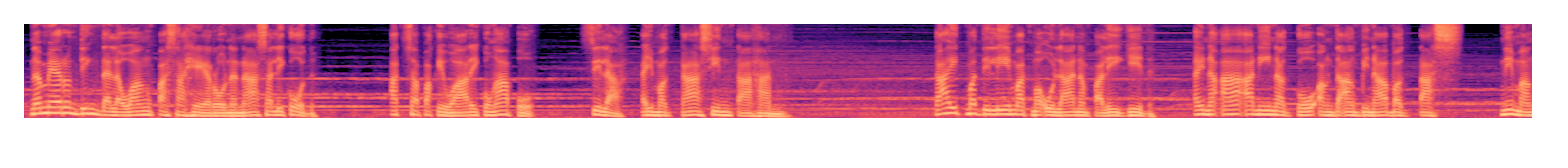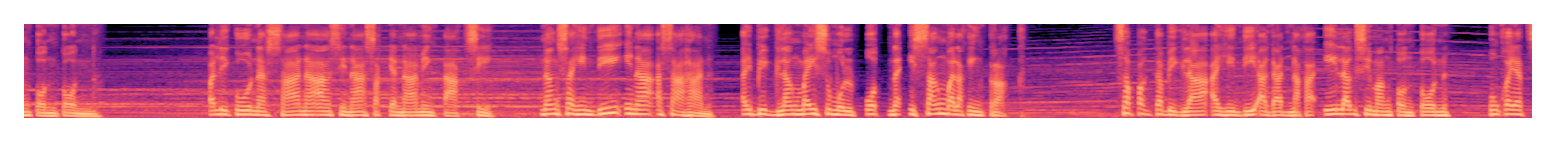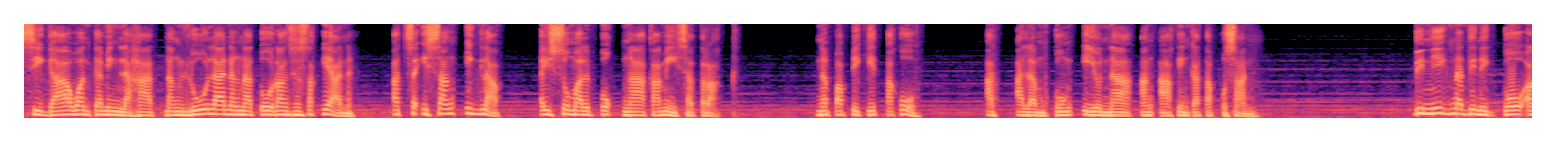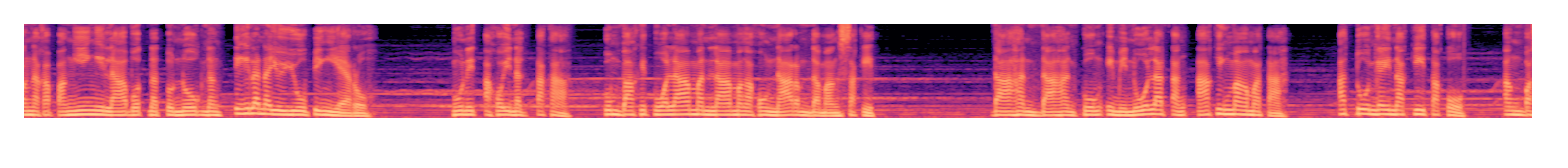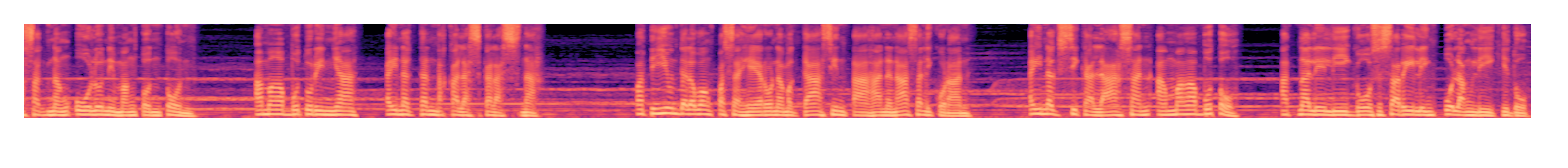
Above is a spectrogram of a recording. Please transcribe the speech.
na meron ding dalawang pasahero na nasa likod at sa pakiwari ko nga po sila ay magkasintahan. Kahit madilim at maulan ang paligid ay naaaninag ko ang daang binabagtas ni Mang Tonton. Paliko na sana ang sinasakyan naming taxi nang sa hindi inaasahan ay biglang may sumulpot na isang malaking truck. Sa pagkabigla ay hindi agad nakailag si Mang Tonton kung kaya't sigawan kaming lahat ng lula ng naturang sasakyan at sa isang iglap ay sumalpok nga kami sa truck. Napapikit ako at alam kong iyon na ang aking katapusan. Dinig na dinig ko ang nakapangingilabot na tunog ng tila nayuyuping yero. Ngunit ako'y nagtaka kung bakit wala man lamang akong naramdamang sakit. Dahan-dahan kong iminulat ang aking mga mata at doon ngay nakita ko ang basag ng ulo ni Mang Tonton. Ang mga buto rin niya ay nagkandakalas-kalas na. Pati yung dalawang pasahero na magkasintahan na nasa likuran ay nagsikalasan ang mga buto at naliligo sa sariling pulang likido.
